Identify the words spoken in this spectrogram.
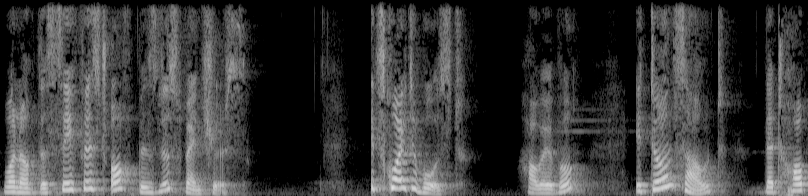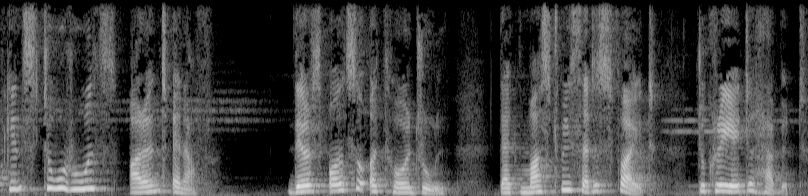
one of the safest of business ventures. It's quite a boast. However, it turns out that Hopkins' two rules aren't enough. There's also a third rule that must be satisfied to create a habit.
